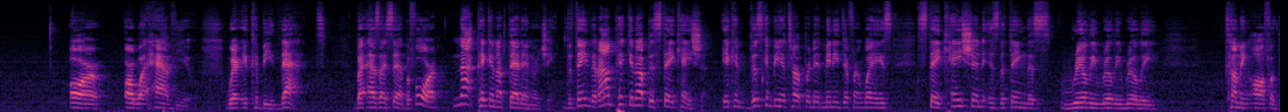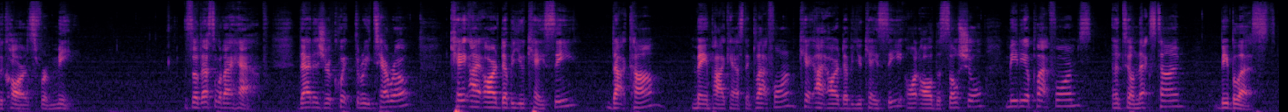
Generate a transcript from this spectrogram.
or or what have you, where it could be that. But as I said before, not picking up that energy. The thing that I'm picking up is staycation. It can this can be interpreted many different ways. Staycation is the thing that's really, really, really coming off of the cards for me. So that's what I have. That is your quick three tarot. KIRWKC.com, main podcasting platform. KIRWKC on all the social media platforms. Until next time, be blessed.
